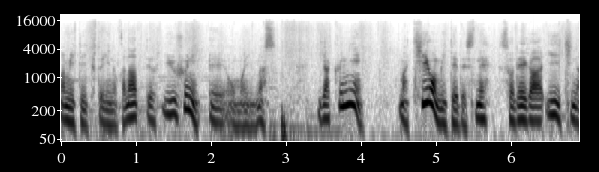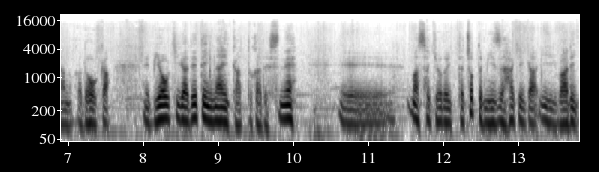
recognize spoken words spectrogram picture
まあ、見ていくといいのかなというふうに、え、思います。逆にまあ、木を見てですねそれがいい木なのかどうか病気が出ていないかとかですねえー、まあ、先ほど言ったちょっと水はけがいい悪い、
